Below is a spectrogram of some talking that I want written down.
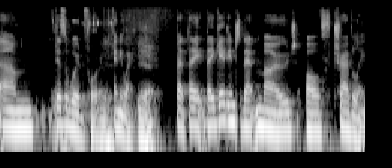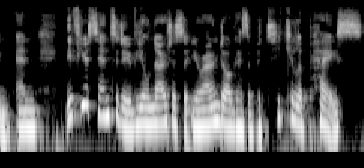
Um, there's a word for it. Anyway, Yeah. but they, they get into that mode of traveling. And if you're sensitive, you'll notice that your own dog has a particular pace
